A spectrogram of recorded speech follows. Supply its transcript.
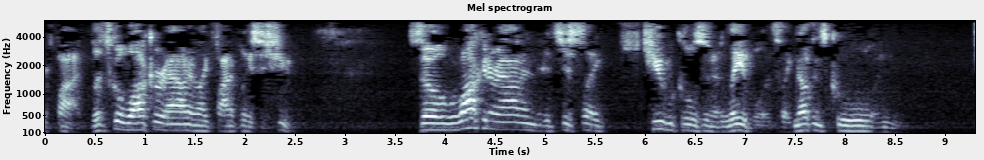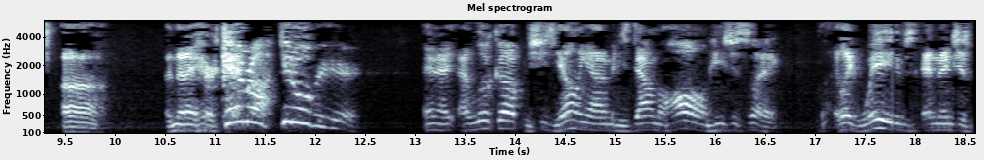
We're fine. Let's go walk around and like find a place to shoot." So we're walking around and it's just like cubicles and a label. It's like nothing's cool and uh and then I hear, camera, get over here. And I, I look up and she's yelling at him and he's down the hall and he's just like, like waves and then just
